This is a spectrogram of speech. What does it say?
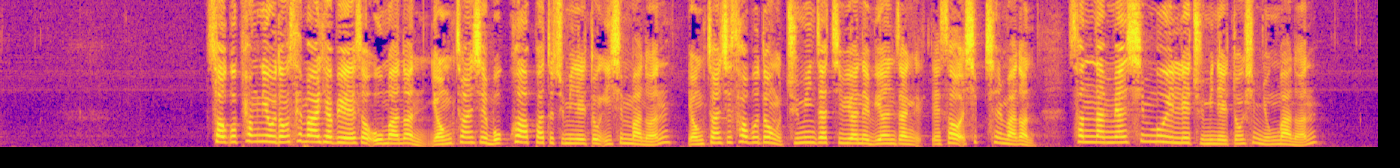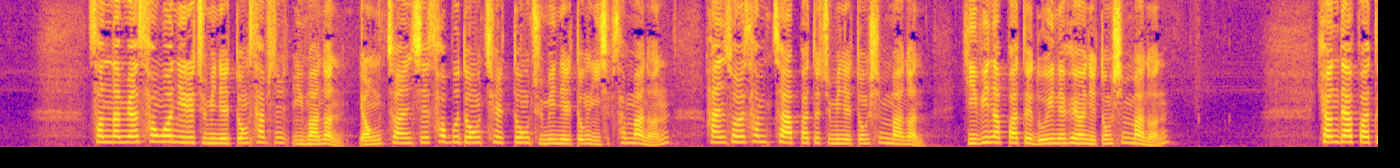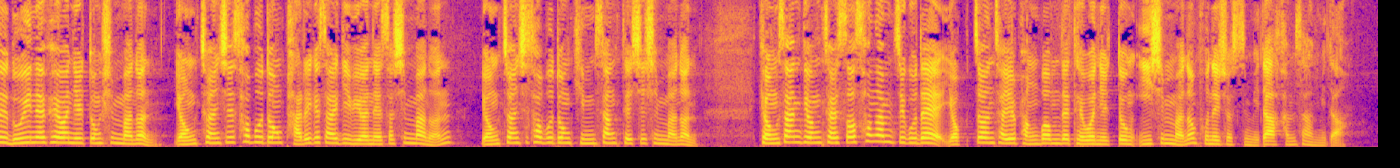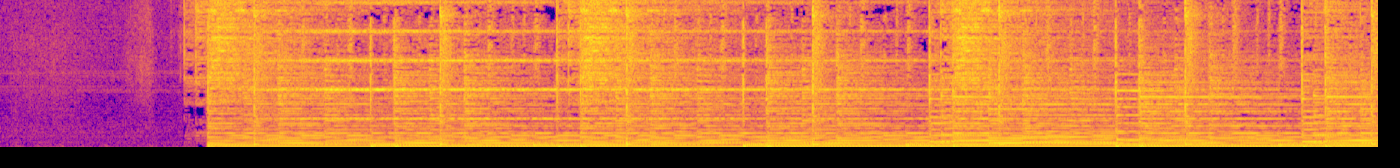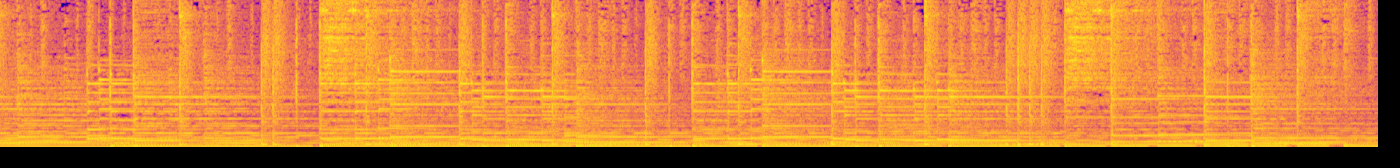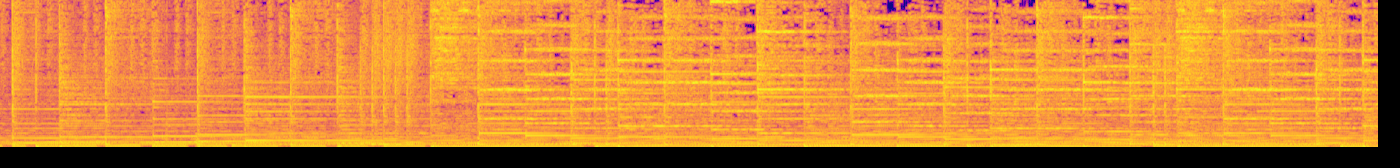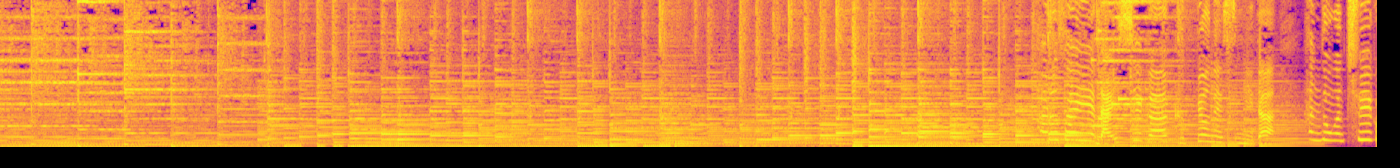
서구 평리오동 새마을협의회에서 5만 원, 영천시 목화아파트 주민일동 20만 원, 영천시 서부동 주민자치위원회 위원장에서 17만 원, 선남면 신무일리 주민일동 16만 원, 선남면 성원 1리 주민일동 32만 원, 영천시 서부동 7동 주민일동 23만 원, 한솔 3차 아파트 주민일동 10만 원, 기빈 아파트 노인회 회원일동 10만 원, 현대 아파트 노인회 회원 일동 10만 원, 영천시 서부동 바르게 살기 위원회에서 10만 원, 영천시 서부동 김상태 씨 10만 원, 경산경찰서 성암지구대 역전자율방범대 대원 일동 20만 원 보내주셨습니다. 감사합니다.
